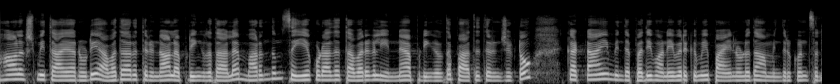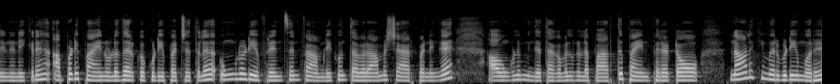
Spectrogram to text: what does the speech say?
மகாலட்சுமி தாயாருடைய அவதார திருநாள் அப்படிங்கிறதால அதனால் மறந்தும் செய்யக்கூடாத தவறுகள் என்ன அப்படிங்கிறத பார்த்து தெரிஞ்சுக்கிட்டோம். கட்டாயம் இந்த பதிவு அனைவருக்குமே பயனுள்ளதாக அமைந்திருக்கும்னு சொல்லி நினைக்கிறேன். அப்படி பயனுள்ளதாக இருக்கக்கூடிய பட்சத்தில் உங்களுடைய ஃப்ரெண்ட்ஸ் அண்ட் ஃபேமிலிக்கும் தவறாமல் ஷேர் பண்ணுங்கள் அவங்களும் இந்த தகவல்களை பார்த்து பயன்பெறட்டும். நாளைக்கு மறுபடியும் ஒரு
